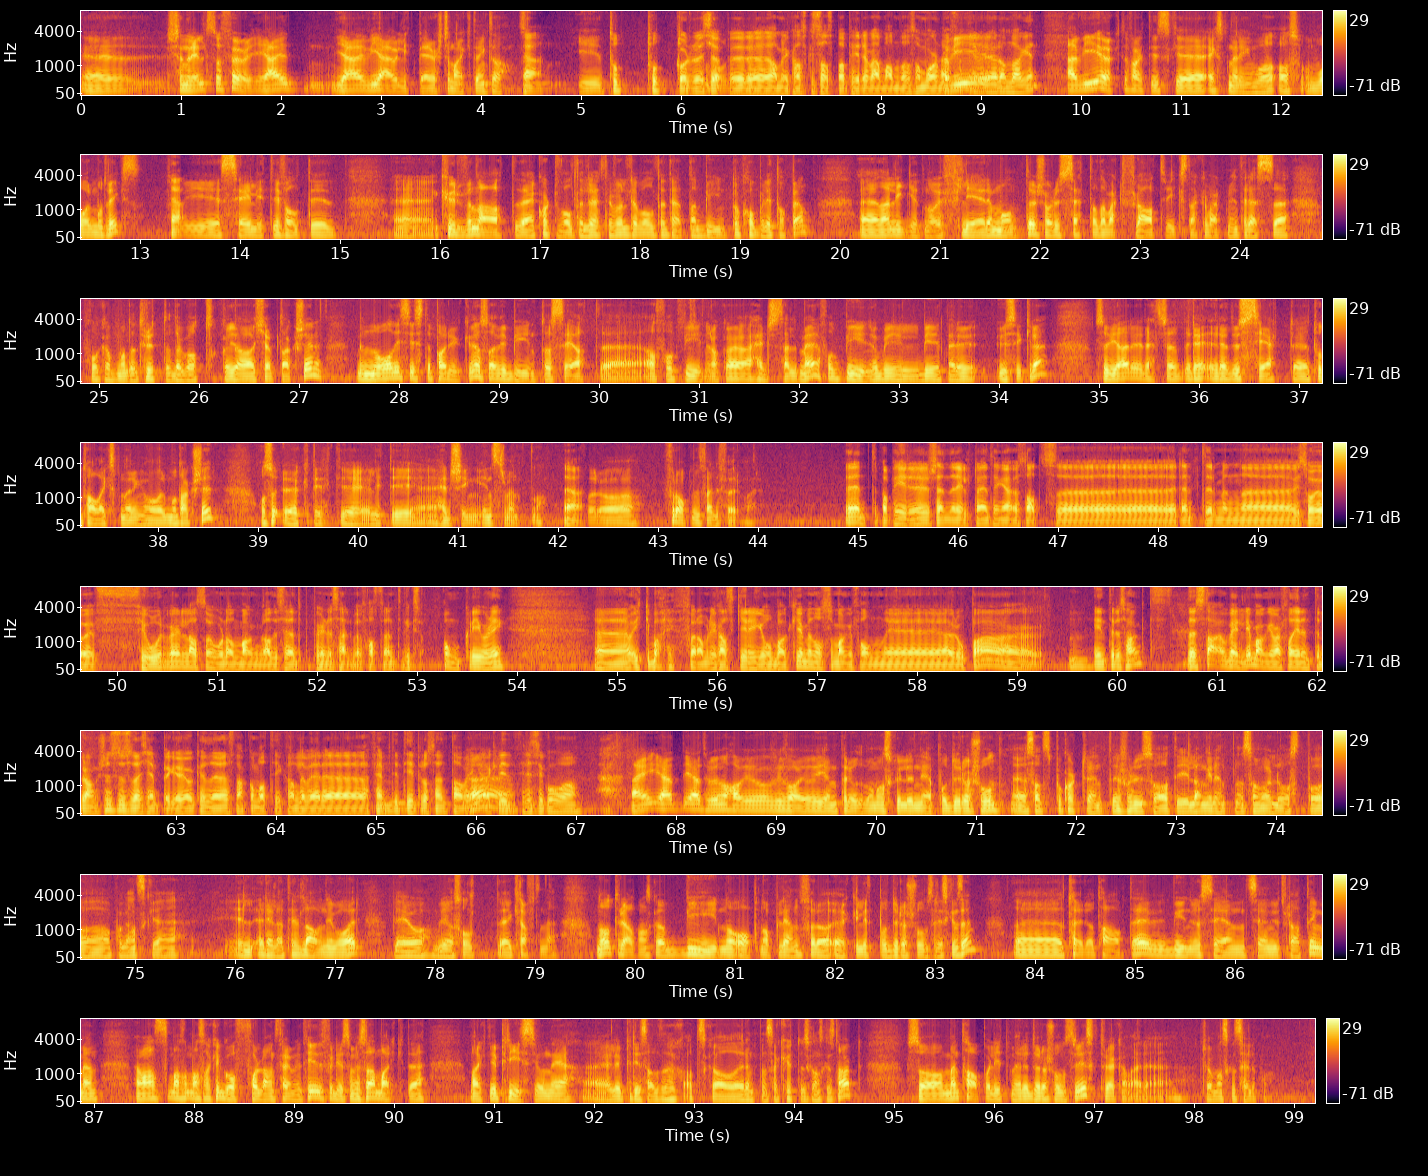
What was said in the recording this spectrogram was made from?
Eh, generelt så føler jeg, jeg Vi er jo litt bearish til markedet, egentlig. da. Ja. Sånn I to, to, Går dere og kjøper amerikanske amerikanske statspapirer hver mandag som Warren Ja, Buffett vi- driver og gjør om dagen? Ja, vi økte faktisk eh, eksponeringen vår, vår mot VIX. Ja. Vi ser litt i forhold til eh, kurven da, at den korte volatil- volatiliteten har begynt å komme litt opp igjen. Eh, Den har ligget nå i flere måneder, så har du sett at det har vært flat VIX, det har ikke vært noe interesse. Folk har på en måte truttet og gått og kjøpt aksjer. Men nå de siste par ukene så har vi begynt å se at, eh, at folk begynner nok å hedge seg litt mer. Folk begynner å bli, bli litt mer usikre. Så vi har rett og slett re redusert eh, totaleksponeringen vår mot aksjer, og så økt litt, i hedging-instrumentene. Ja. For å forhåpentligvis være litt føre var. Rentepapirer generelt, en ting er jo statsrenter, men eh, vi så jo i fjor vel altså hvordan mange av disse rentepapirene, særlig med fastrente, fikk så ordentlig juling. Eh, og ikke bare for amerikanske regionbanker, men også mange fond i Europa. Interessant. Det veldig mange i hvert fall i rentebransjen syns det er kjempegøy å kunne snakke om at de kan levere 5-10 avhengig av kredittrisiko. Nei, jeg, jeg tror nå har vi, jo, vi var jo i en periode hvor man skulle ned på durasjon. Eh, satse på kortrenter, for du så at de lange rentene som var låst på, på ganske relativt lave nivåer, ble jo, ble jo solgt eh, kraftig ned. Nå tror jeg at man skal begynne å åpne opp igjen for å øke litt på durasjonsrisken sin. Eh, tørre å ta opp det. Vi begynner å se en, en utflating. Men, men man, man, man skal ikke gå for langt frem i tid. fordi som vi sa, markedet, markedet priser jo ned, eh, eller priser at skal, rentene skal kuttes ganske snart. Så, men ta på litt mer durasjonsrisk tror jeg kan være, tror jeg man skal selge på.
